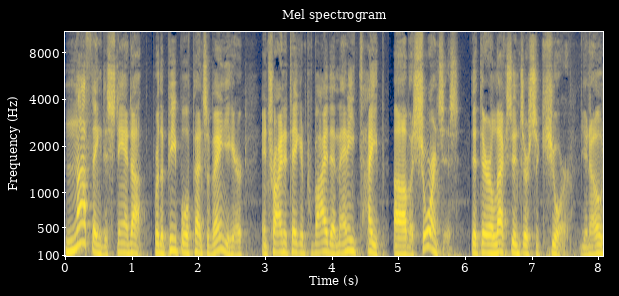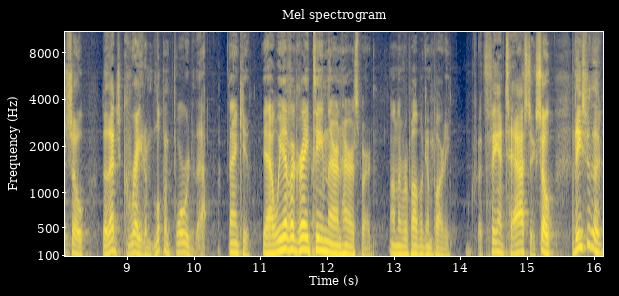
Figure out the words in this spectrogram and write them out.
nothing to stand up for the people of Pennsylvania here and trying to take and provide them any type of assurances that their elections are secure. You know, so no, that's great. I'm looking forward to that. Thank you. Yeah, we have a great team there in Harrisburg on the Republican Party. That's fantastic. So these are the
